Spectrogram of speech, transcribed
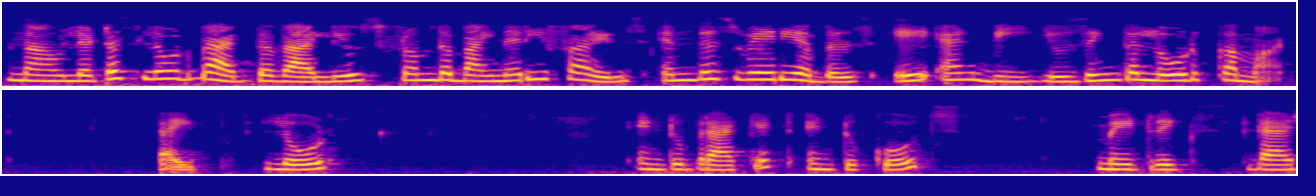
Now let us load back the values from the binary files in this variables A and B using the load command. Type load into bracket into quotes matrix dash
